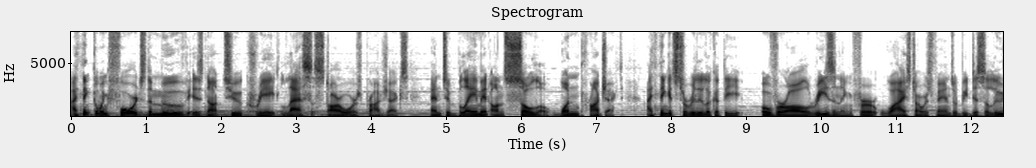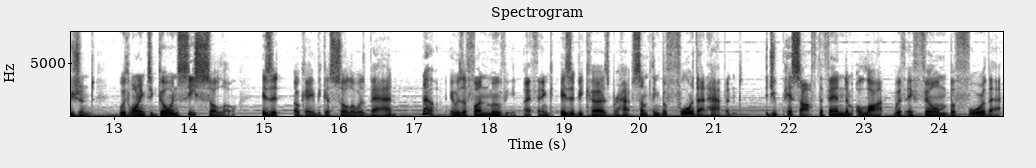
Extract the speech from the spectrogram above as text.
I think going forwards, the move is not to create less Star Wars projects and to blame it on Solo, one project. I think it's to really look at the overall reasoning for why Star Wars fans would be disillusioned with wanting to go and see Solo. Is it okay because Solo was bad? No, it was a fun movie, I think. Is it because perhaps something before that happened? Did you piss off the fandom a lot with a film before that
